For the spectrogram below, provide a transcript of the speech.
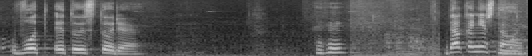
вот эту историю. Угу. А да, конечно. Ткани,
